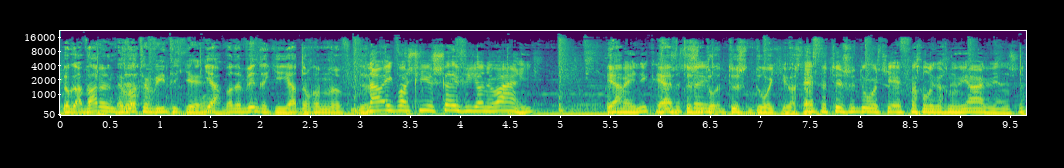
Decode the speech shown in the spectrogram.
Wat een, En wat een wintertje, hè? Ja, wat een wintertje. Je had nog een... eh, de- Nou, ik was hier 7 januari. Ja? meen ik. Ja, een tussendoor, tussendoortje was dat. Even tussendoortje, even gelukkig nieuwjaar wensen.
